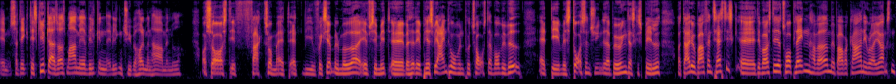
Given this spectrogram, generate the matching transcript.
Øhm, så det, det skifter altså også meget med, hvilken, hvilken type hold man har, man møder. Og så også det faktum, at, at vi jo for eksempel møder FC Midt, øh, hvad hedder det, PSV Eindhoven på torsdag, hvor vi ved, at det med stor sandsynlighed er Børing, der skal spille. Og der er det jo bare fantastisk. Øh, det var også det, jeg tror, planen har været med Babacar og Nikolaj Jørgensen,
